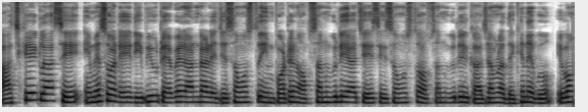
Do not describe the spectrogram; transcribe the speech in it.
আজকের ক্লাসে এমএস ওয়ার্ডে রিভিউ ট্যাবের আন্ডারে যে সমস্ত ইম্পর্টেন্ট অপশানগুলি আছে, সেই সমস্ত অপশানগুলির কাজ আমরা দেখে নেব এবং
